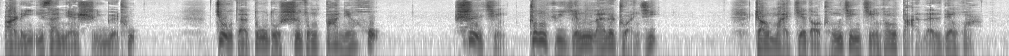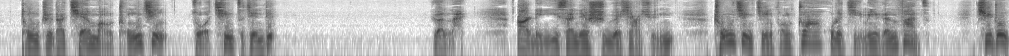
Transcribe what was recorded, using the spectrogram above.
二零一三年十一月初，就在嘟嘟失踪八年后，事情终于迎来了转机。张麦接到重庆警方打来的电话，通知他前往重庆做亲子鉴定。原来，二零一三年十月下旬，重庆警方抓获了几名人贩子，其中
